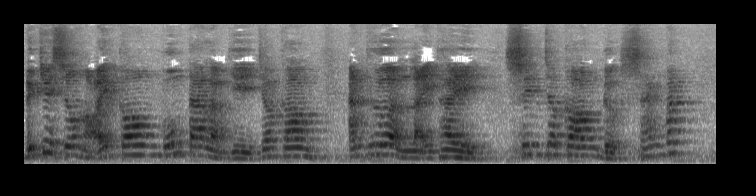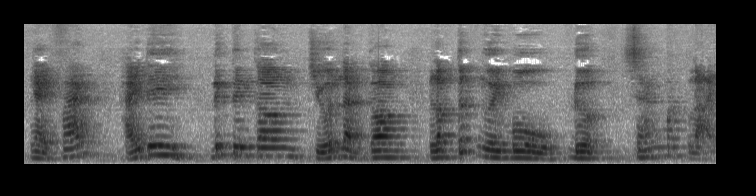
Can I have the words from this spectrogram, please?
Đức Chúa Giêsu hỏi, con muốn ta làm gì cho con? Anh thưa, lạy thầy xin cho con được sáng mắt ngài phán. Hãy đi, đức tin con chữa lành con. Lập tức người mù được sáng mắt lại.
